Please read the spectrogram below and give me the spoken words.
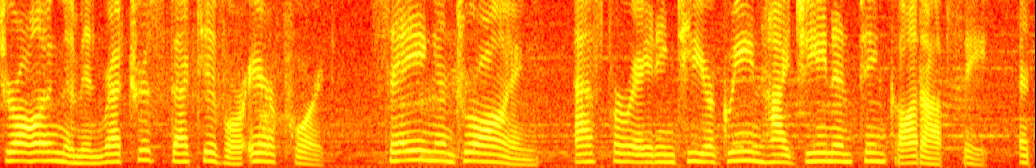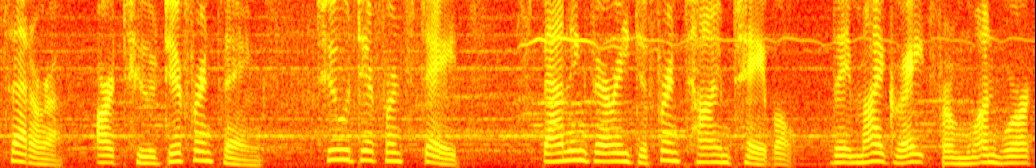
drawing them in retrospective or airport, saying and drawing, aspirating to your green hygiene and pink autopsy etc., are two different things, two different states, spanning very different timetable. They migrate from one work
